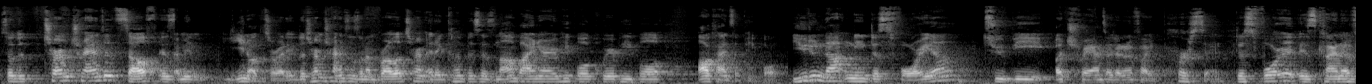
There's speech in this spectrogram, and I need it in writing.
So the term trans itself is, I mean, you know this already. The term trans is an umbrella term. It encompasses non-binary people, queer people, all kinds of people. You do not need dysphoria to be a trans-identified person. Dysphoria is kind of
